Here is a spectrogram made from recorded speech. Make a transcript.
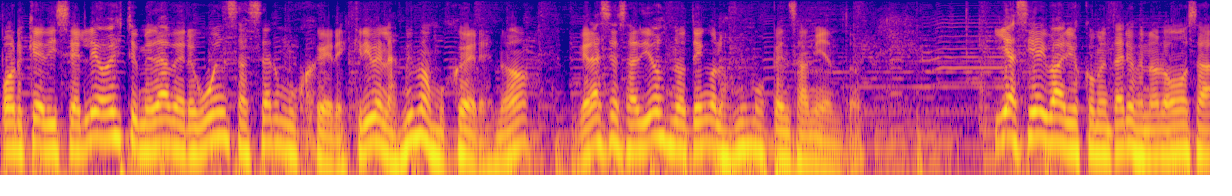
Porque dice, leo esto y me da vergüenza ser mujer. Escriben las mismas mujeres, ¿no? Gracias a Dios no tengo los mismos pensamientos. Y así hay varios comentarios que no los vamos a...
